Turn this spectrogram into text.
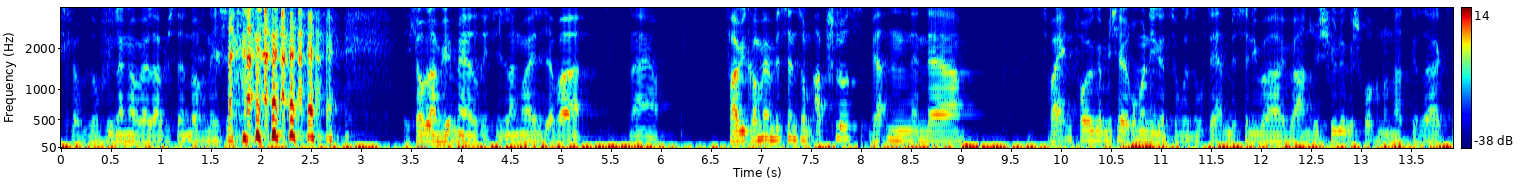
Ich glaube, so viel Langeweile habe ich dann doch nicht. ich glaube, dann wird mir das richtig langweilig, aber naja. Fabi, kommen wir ein bisschen zum Abschluss. Wir hatten in der zweiten Folge Michael Rummenigge zu Besuch. Der hat ein bisschen über, über André Schüle gesprochen und hat gesagt,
